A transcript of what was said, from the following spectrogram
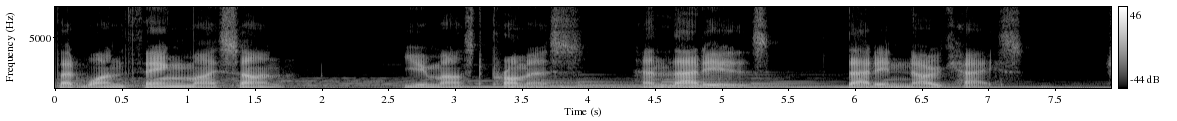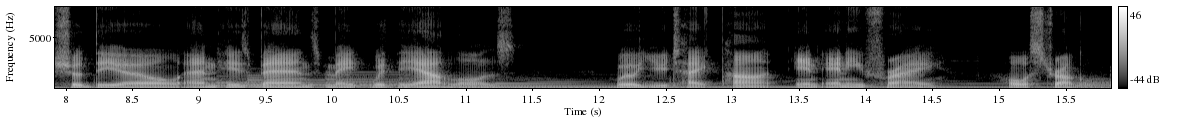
but one thing, my son, you must promise, and that is that in no case, should the Earl and his bands meet with the outlaws, will you take part in any fray or struggle.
